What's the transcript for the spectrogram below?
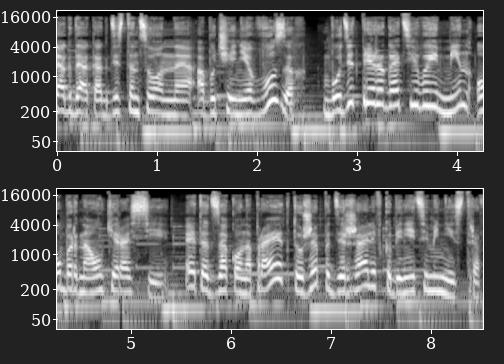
тогда как дистанционное обучение в вузах будет прерогативой Миноборнауки России. Этот законопроект уже поддержали в Кабинете министров.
